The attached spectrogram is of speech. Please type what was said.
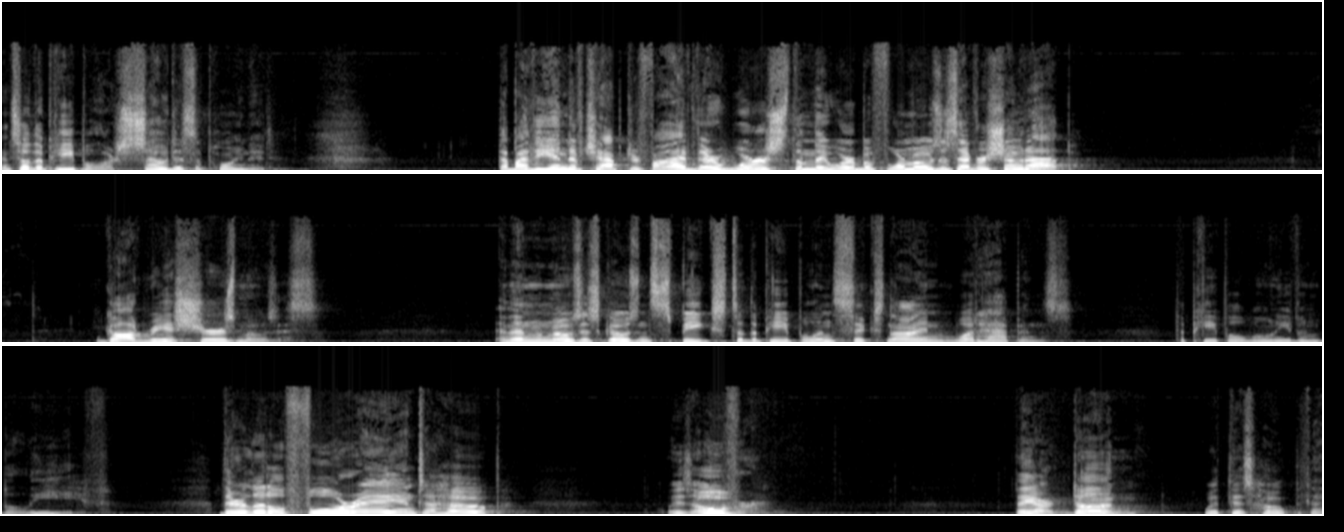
And so the people are so disappointed that by the end of chapter 5, they're worse than they were before Moses ever showed up. God reassures Moses. And then when Moses goes and speaks to the people in 6 9, what happens? the people won't even believe. Their little foray into hope is over. They are done with this hope thing.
